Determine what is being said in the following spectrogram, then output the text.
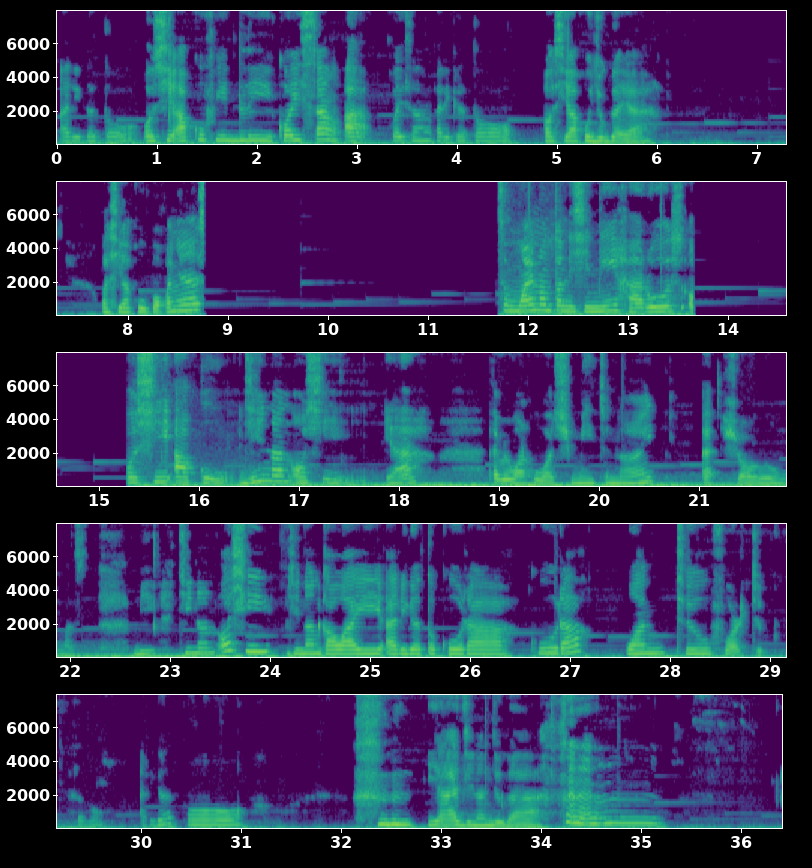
Arigato. Oshi aku Fidli. Koi-sang. Ah, Koi-sang, arigato. Oshi aku juga ya. Oshi aku. Pokoknya semua yang nonton di sini harus Oshi aku, Jinan Oshi, ya. Everyone who watch me tonight at showroom must be Jinan Oshi, Jinan kawaii, arigato kura, kura, one two four two. So, arigato. Iya, Jinan juga.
